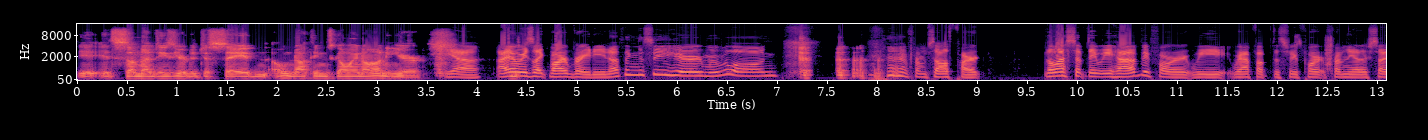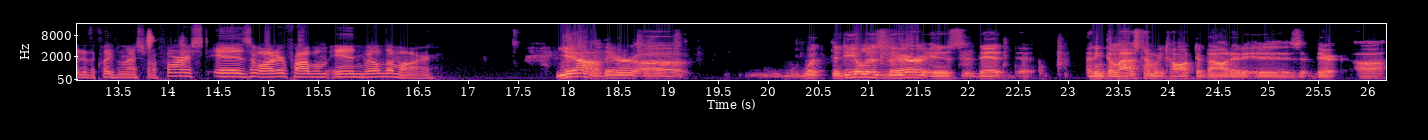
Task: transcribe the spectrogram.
it's sometimes easier to just say, "Oh, nothing's going on here." Yeah, I always like Barbrady. Nothing to see here. Move along. from South Park. The last update we have before we wrap up this report from the other side of the Cleveland National Forest is a water problem in Wildomar. Yeah, there. Uh, what the deal is there is that I think the last time we talked about it is there. Uh,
